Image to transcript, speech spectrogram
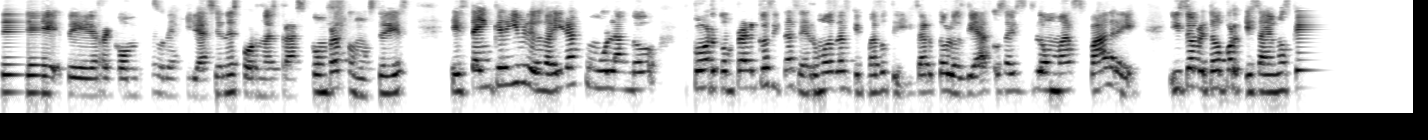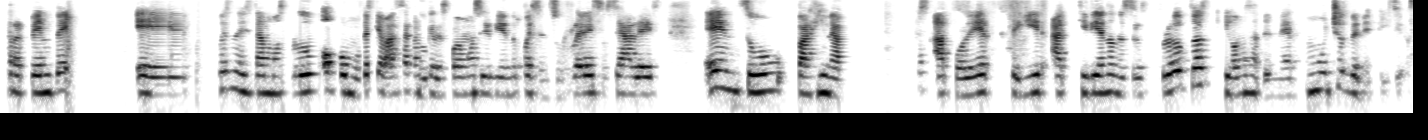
de, de recompensas o de afiliaciones por nuestras compras con ustedes está increíble, o sea, ir acumulando por comprar cositas hermosas que vas a utilizar todos los días, o sea, es lo más padre. Y sobre todo porque sabemos que de repente, eh, pues necesitamos productos o como ustedes que van sacando, que les podemos ir viendo pues en sus redes sociales, en su página a poder seguir adquiriendo nuestros productos y vamos a tener muchos beneficios.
